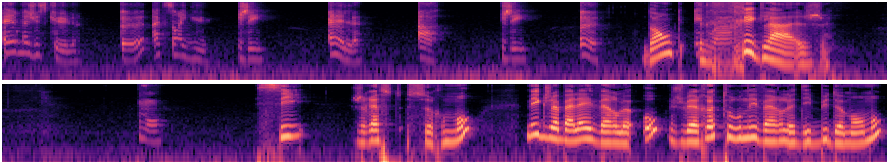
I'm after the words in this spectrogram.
R majuscule. E, accent aigu. G. L. A. G. E. Donc, réglage. Mot. Si je reste sur mot, mais que je balaye vers le haut, je vais retourner vers le début de mon mot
